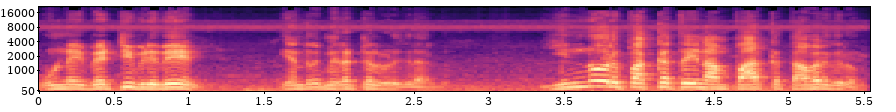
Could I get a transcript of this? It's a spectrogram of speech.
உன்னை வெட்டி விடுவேன் என்று மிரட்டல் விடுகிறார்கள். இன்னொரு பக்கத்தை நாம் பார்க்க தவறுகிறோம்.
